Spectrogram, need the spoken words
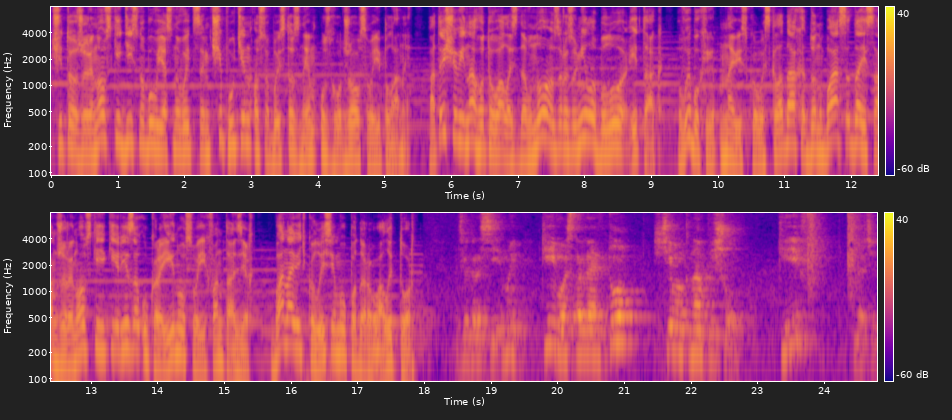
Чи то Жириновський дійсно був ясновидцем, чи Путін особисто з ним узгоджував свої плани. А те, що війна готувалась давно, зрозуміло було і так: вибухи на військових складах, Донбас, да й сам Жириновський, який різав Україну у своїх фантазіях, ба навіть колись йому подарували торт. Цвет России. Мы Киеву оставляем то, с чем он к нам пришел. Киев, значит,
